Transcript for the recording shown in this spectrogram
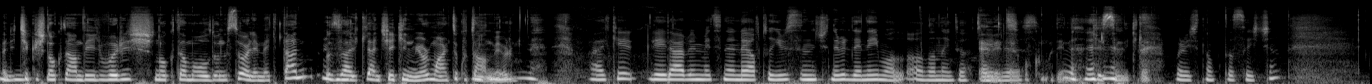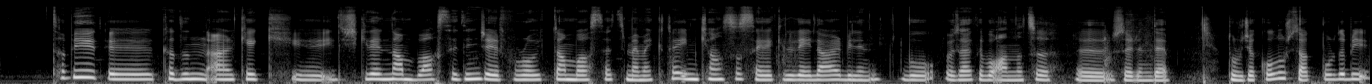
hani çıkış noktam değil varış noktam olduğunu söylemekten özellikle hani çekinmiyorum artık utanmıyorum. Belki Leyla Erbil'in metinlerinde yaptığı gibi sizin için de bir deneyim alanıydı Evet okuma deneyim kesinlikle. varış noktası için. Tabii e, kadın erkek e, ilişkilerinden bahsedince Freud'dan bahsetmemek de imkansız. Ki Leyla Erbil'in bu özellikle bu anlatı e, üzerinde duracak olursak burada bir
